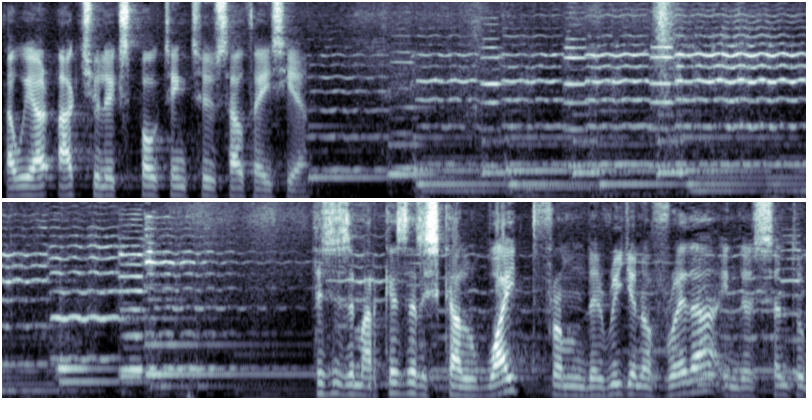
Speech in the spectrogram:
that we are actually exporting to South Asia. This is a Marqués de Riscal white from the region of Rueda in the central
